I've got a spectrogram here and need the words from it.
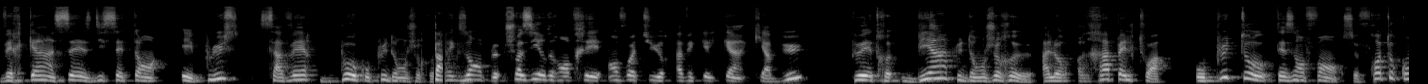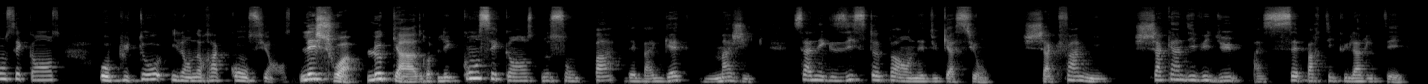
vers 15, 16, 17 ans et plus s'avèrent beaucoup plus dangereux. Par exemple, choisir de rentrer en voiture avec quelqu'un qui a bu peut être bien plus dangereux. Alors rappelle-toi, au plus tôt tes enfants se frottent aux conséquences, au plus tôt il en aura conscience. Les choix, le cadre, les conséquences ne sont pas des baguettes magiques. Ça n'existe pas en éducation. Chaque famille, chaque individu a ses particularités.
